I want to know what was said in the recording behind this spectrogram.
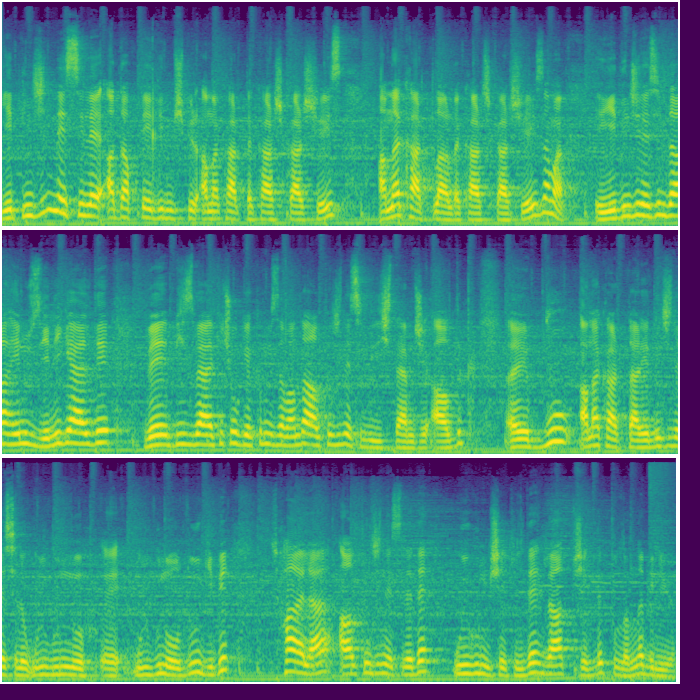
7. nesile adapte edilmiş bir anakartla karşı karşıyayız. Anakartlarla karşı karşıyayız ama e, 7. nesil daha henüz yeni geldi ve biz belki çok yakın bir zamanda 6. nesil bir işlemci aldık. Ee, bu anakartlar 7. nesile uygunluğu e, uygun olduğu gibi hala 6. nesile de uygun bir şekilde rahat bir şekilde kullanılabiliyor.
